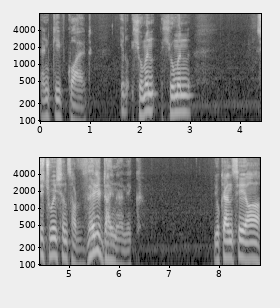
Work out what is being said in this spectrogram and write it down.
and keep quiet. You know human human situations are very dynamic. You can say ah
